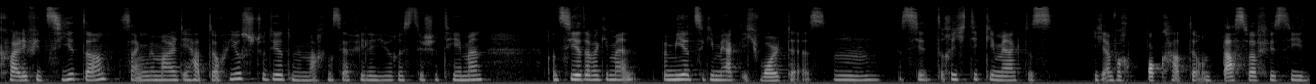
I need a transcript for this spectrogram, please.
qualifizierter, sagen wir mal. Die hatte auch Just studiert und wir machen sehr viele juristische Themen. Und sie hat aber gemeint, bei mir hat sie gemerkt, ich wollte es. Mhm. Sie hat richtig gemerkt, dass ich einfach Bock hatte und das war für sie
